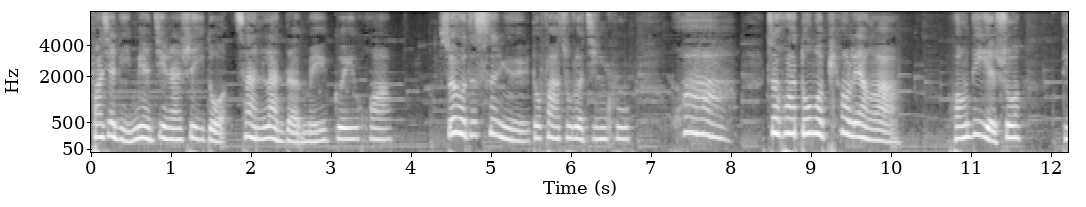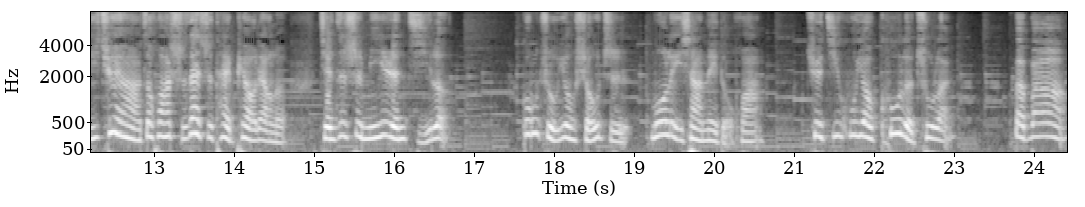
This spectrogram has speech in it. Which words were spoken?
发现里面竟然是一朵灿烂的玫瑰花。所有的侍女都发出了惊呼：“哇，这花多么漂亮啊！”皇帝也说。的确啊，这花实在是太漂亮了，简直是迷人极了。公主用手指摸了一下那朵花，却几乎要哭了出来。爸爸，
